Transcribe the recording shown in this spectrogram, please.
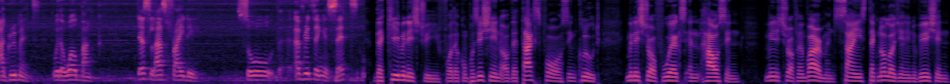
agreement with the World Bank just last Friday. So everything is set. The key ministry for the composition of the task force include Ministry of Works and Housing, Ministry of Environment, Science, Technology and Innovation,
